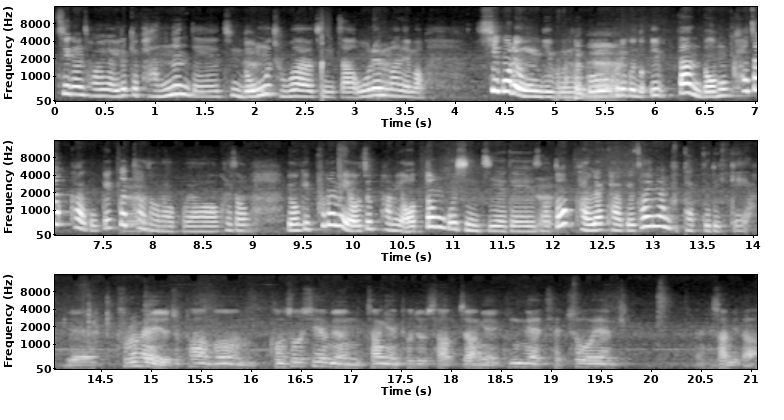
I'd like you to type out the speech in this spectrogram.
지금 저희가 이렇게 봤는데 지금 네. 너무 좋아요, 진짜 오랜만에 막 시골에 온 기분이고 네. 그리고 너- 일단 너무 쾌적하고 깨끗하더라고요. 그래서 여기 푸름의 여주팜이 어떤 곳인지에 대해서도 간략하게 설명 부탁드릴게요. 예, 푸른의 여주팜은 컨소시엄형 장애인 표준 사업장의 국내 최초의 회사입니다.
